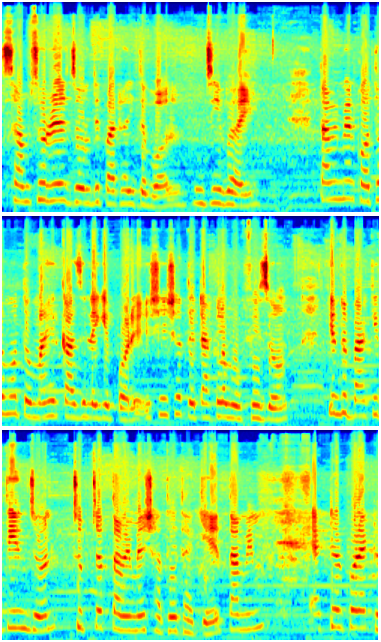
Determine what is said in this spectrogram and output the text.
শামসুরের জলদি পাঠাইতে বল। জি, ভাই। তামিমের কথা মতো মাহির কাজে লেগে পড়ে, সেই সাথে টাকলা মফিজও কিন্তু বাকি তিনজন চুপচাপ তামিমের সাথে থাকে। তামিম একটার পর একটা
